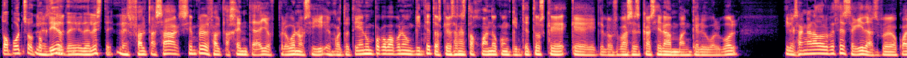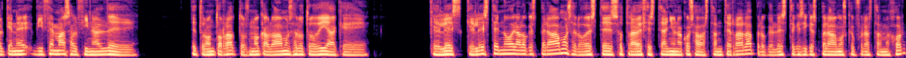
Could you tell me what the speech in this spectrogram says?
top 8, top Les- 10 de- del este. Les falta sacks, siempre les falta gente a ellos. Pero bueno, si en cuanto tienen un poco para poner un quinteto, es que ellos han estado jugando con quintetos que, que- que los bases casi eran banquero y bol Y les han ganado dos veces seguidas, lo cual tiene, dice más al final de, de Toronto Raptors, ¿no? Que hablábamos el otro día que, que, el es- que el este no era lo que esperábamos, el oeste es otra vez este año una cosa bastante rara, pero que el este que sí que esperábamos que fuera a estar mejor.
